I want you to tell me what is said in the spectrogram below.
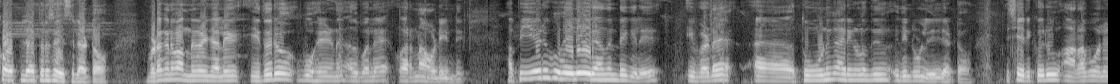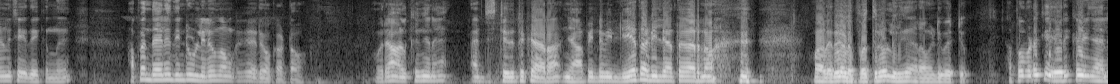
കുഴപ്പമില്ലാത്തൊരു സൈസിലാട്ടോ ഇവിടെ അങ്ങനെ വന്നു കഴിഞ്ഞാൽ ഇതൊരു ഗുഹയാണ് അതുപോലെ ഒരെണ്ണം അവിടെയുണ്ട്. അപ്പോൾ ഈ ഒരു ഗുഹയിൽ വരികയാണെന്നുണ്ടെങ്കിൽ ഇവിടെ തൂണ് കാര്യങ്ങളൊന്നും ഇതിന്റെ ഉള്ളിലില്ല കേട്ടോ ശരിക്കും ഒരു അറ പോലെയാണ് ചെയ്തേക്കുന്നത് അപ്പോൾ എന്തായാലും ഇതിന്റെ ഉള്ളിലും നമുക്ക് കയറി നോക്കാം കേട്ടോ ഒരാൾക്ക് ഇങ്ങനെ അഡ്ജസ്റ്റ് ചെയ്തിട്ട് കയറാം. ഞാൻ പിന്നെ വലിയ തടിയില്ലാത്ത കാരണം വളരെ എളുപ്പത്തിലുള്ളിൽ കയറാൻ വേണ്ടി പറ്റും. അപ്പോൾ ഇവിടെ കയറി കഴിഞ്ഞാൽ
